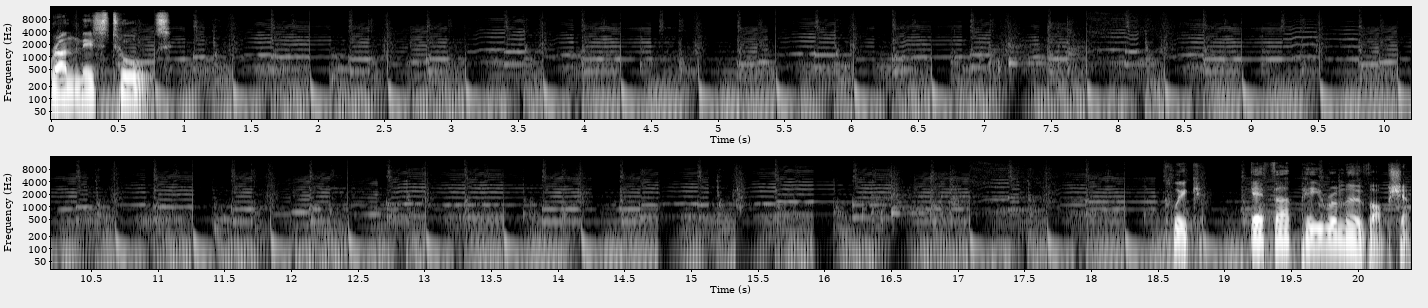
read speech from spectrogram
Run these tools. Click FRP Remove option.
